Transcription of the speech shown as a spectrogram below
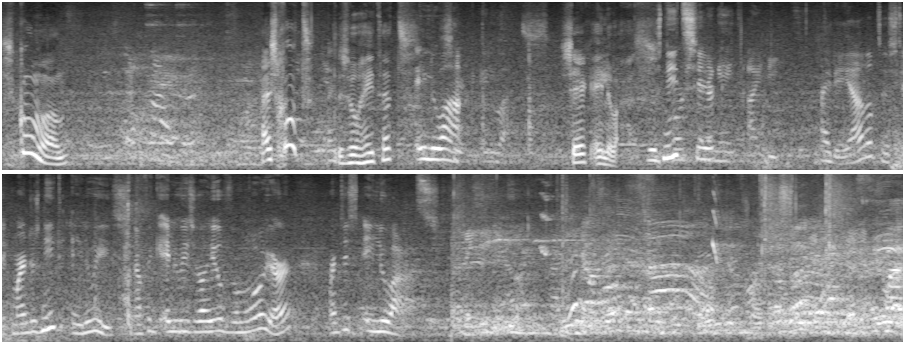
Is cool man. Hij is goed. Dus hoe heet het? Eloa. Cirque Eloise. Dus niet Cirque ID. Heidi, ja dat wist ik, maar dus niet Eloise. Nou vind ik Eloise wel heel veel mooier, maar het is Eloise. My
